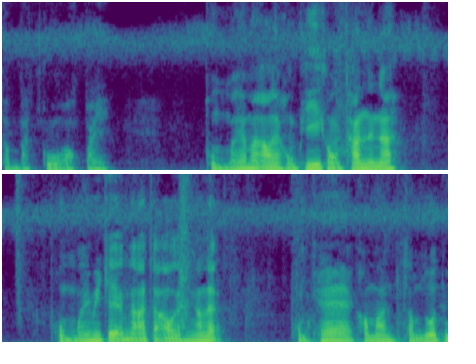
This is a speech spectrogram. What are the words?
สมบัติกูออกไป ผมไม่มาเอาอะไรของพี่ของท่านเลยนะ ผมไม่มีเจตนาจะเอาอะไรทั้งนั้นแหละ ผมแค่เข้ามาสำรวจดู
